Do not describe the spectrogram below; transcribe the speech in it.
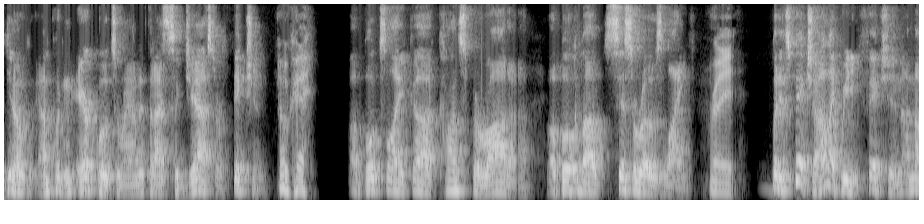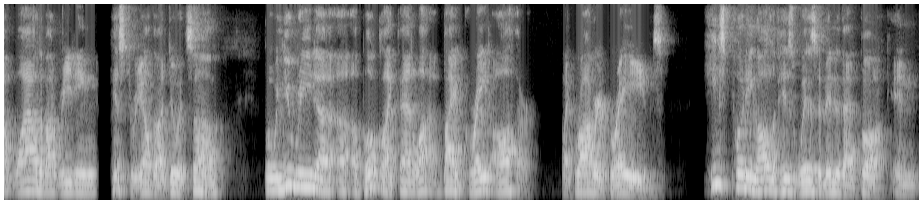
you know, I'm putting air quotes around it that I suggest are fiction. Okay. Uh, books like uh, Conspirata, a book about Cicero's life. Right but it's fiction. I like reading fiction. I'm not wild about reading history, although I do it some. But when you read a, a book like that a lot, by a great author like Robert Graves, he's putting all of his wisdom into that book. And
